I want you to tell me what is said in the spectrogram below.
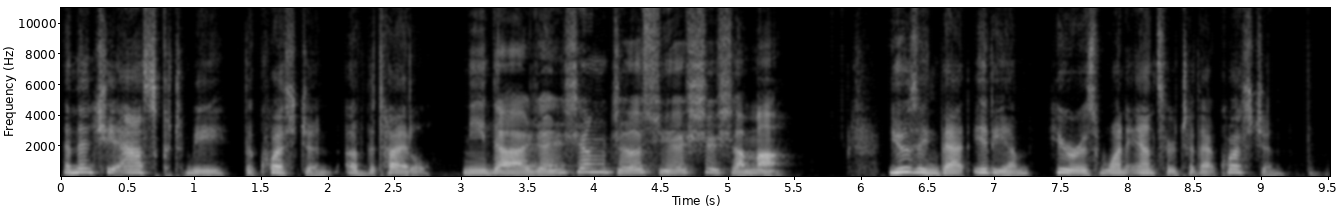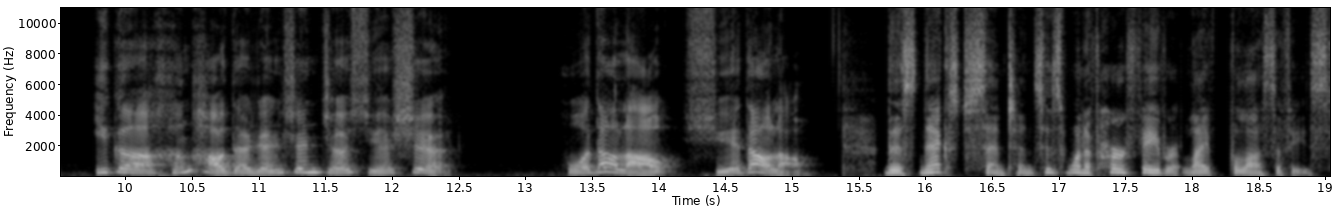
And then she asked me the question of the title. 你的人生哲学是什么？ Using that idiom, here is one answer to that question. 一个很好的人生哲学是活到老，学到老。 This next sentence is one of her favorite life philosophies.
